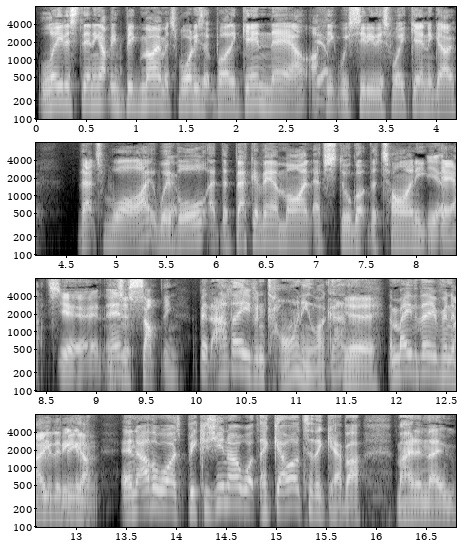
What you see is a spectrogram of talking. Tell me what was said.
leader standing up in big moments? What is it? But again, now I Yep. think we sit here this weekend and go. That's why we've Yep. all at the back of our mind have still got the tiny Yeah. doubts. Yeah, and- it's just something. But are they even tiny? Like, aren't Yeah. they? And maybe they're even a Maybe bit bigger. bigger. And otherwise, because you know what? They go up to the Gabba, mate, and they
